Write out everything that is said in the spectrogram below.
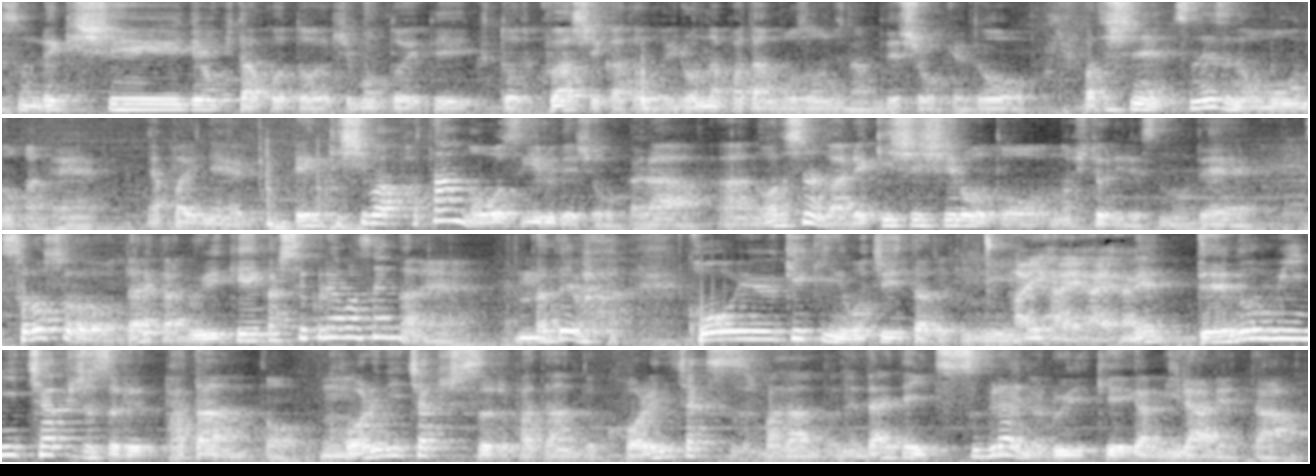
その歴史で起きたことを紐解いていくと詳しい方もいろんなパターンご存知なんでしょうけど私ね常々思うのがねやっぱりね歴史はパターンが多すぎるでしょうからあの私なんか歴史素人の一人ですのでそろそろ誰か類型化してくれませんかね、うん。例えばこういう危機に陥った時に、はいはいはいはい。ね、出のみに着手するパターンと、うん。これに着手するパターンとこれに着手するパターンとね大体5つぐらいの類型が見られた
